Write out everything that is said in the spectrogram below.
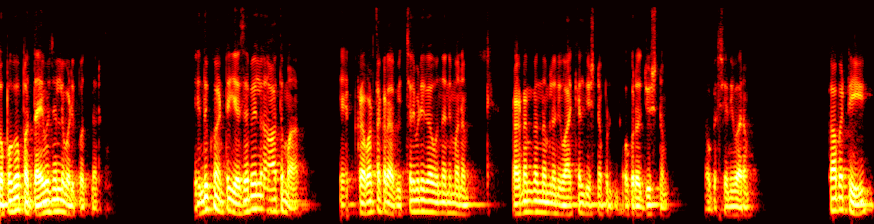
గొప్ప గొప్ప దైవజనులు పడిపోతున్నారు. ఎందుకు అంటే యజబేల ఆత్మ ఎక్కడ పడితే అక్కడ విచ్చలవిడిగా ఉందని మనం ప్రకటన గ్రంథంలోని వాక్యాలు చూసినప్పుడు ఒకరోజు చూసినాం ఒక శనివారం. కాబట్టి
